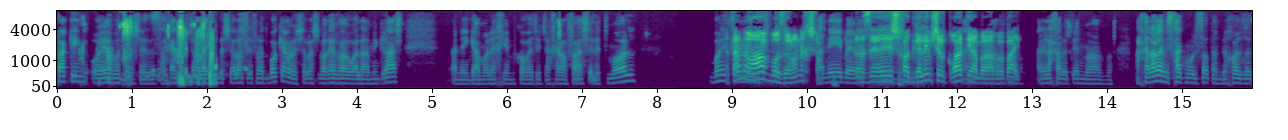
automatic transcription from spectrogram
fucking אוהב אותו, שזה שחקן שאפשר להעיר בשלוש לפנות בוקר ושלוש ורבע הוא על המגרש. אני גם הולך עם קובצ'יץ' אחרי ההופעה של אתמול. אתה מאוהב בו, זה לא נחשב. אני באמת... אז יש לך דגלים של קרואטיה בבית. אני לחלוטין מאוהב בו. הכנה למשחק מול סוטון, בכל זאת,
